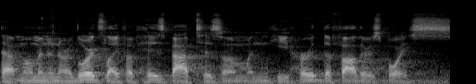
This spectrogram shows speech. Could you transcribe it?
that moment in our Lord's life of his baptism when he heard the Father's voice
